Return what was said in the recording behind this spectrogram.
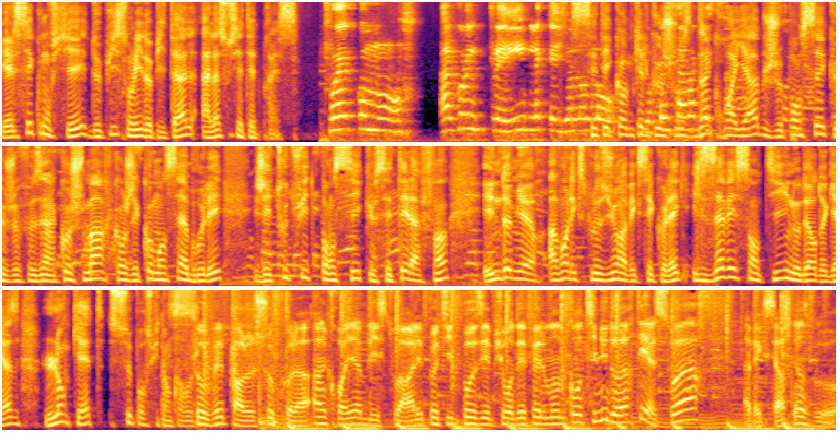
et elle s'est confiée depuis son lit d'hôpital à la société de presse. Fue como C'était comme quelque chose d'incroyable. Je pensais que je faisais un cauchemar quand j'ai commencé à brûler. J'ai tout de suite pensé que c'était la fin. Et une demi-heure avant l'explosion avec ses collègues, ils avaient senti une odeur de gaz. L'enquête se poursuit encore Sauvé par le chocolat. Incroyable histoire. Les petites pauses et puis on défait le monde continue dans RTL Soir avec Serge Gainsbourg.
